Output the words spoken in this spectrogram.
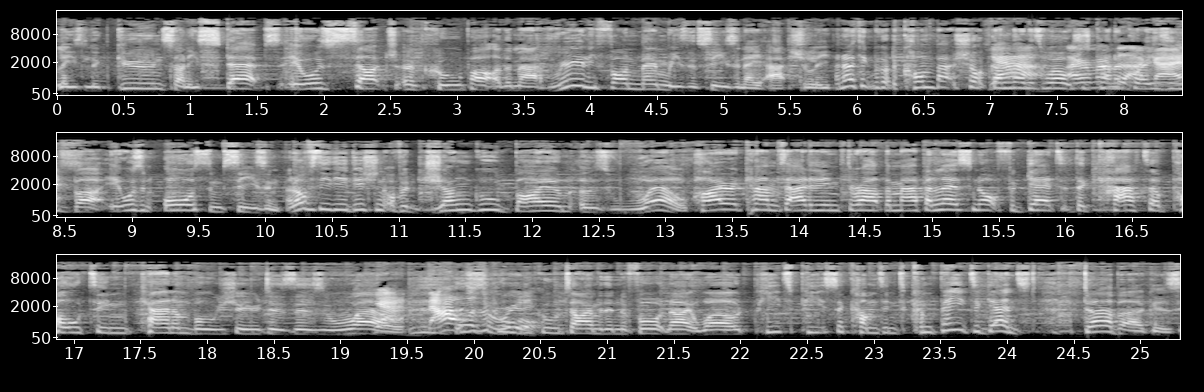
Lazy Lagoon, Sunny Steps. It was such a cool part of the map. Really fond memories of Season 8, actually. And I think we got the combat shotgun Yeah, then as well, which I is kind of crazy, guys. but it was an awesome season. And obviously the addition of a jungle biome as well. Pirate camps added in throughout the map, and let's not forget the catapulting cannonball shooters as well. Yeah, that was a really cool. Cool time within the Fortnite world. Pete's Pizza comes in to compete against Durburgers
